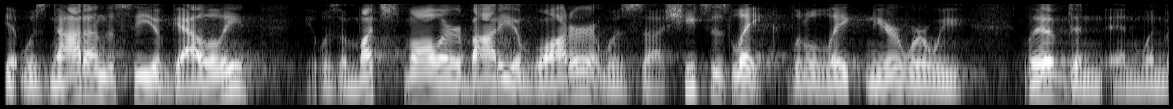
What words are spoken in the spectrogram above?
It was not on the Sea of Galilee. It was a much smaller body of water. It was uh, Sheets' Lake, a little lake near where we lived. And, and when,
